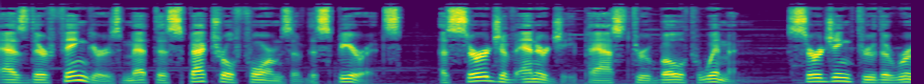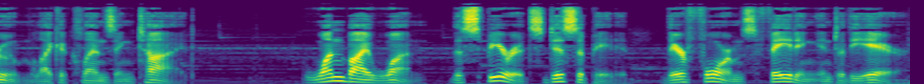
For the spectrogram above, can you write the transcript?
As their fingers met the spectral forms of the spirits, a surge of energy passed through both women, surging through the room like a cleansing tide. One by one, the spirits dissipated, their forms fading into the air.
